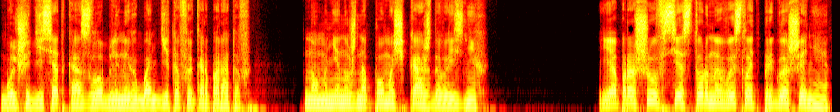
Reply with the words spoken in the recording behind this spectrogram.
Больше десятка озлобленных бандитов и корпоратов. Но мне нужна помощь каждого из них. Я прошу все стороны выслать приглашение.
